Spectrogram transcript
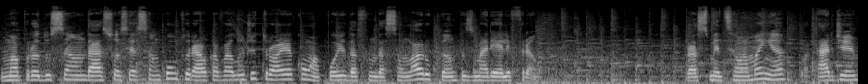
Uma produção da Associação Cultural Cavalo de Troia com apoio da Fundação Lauro Campos e Marielle Franco. Próxima edição amanhã. Boa tarde.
